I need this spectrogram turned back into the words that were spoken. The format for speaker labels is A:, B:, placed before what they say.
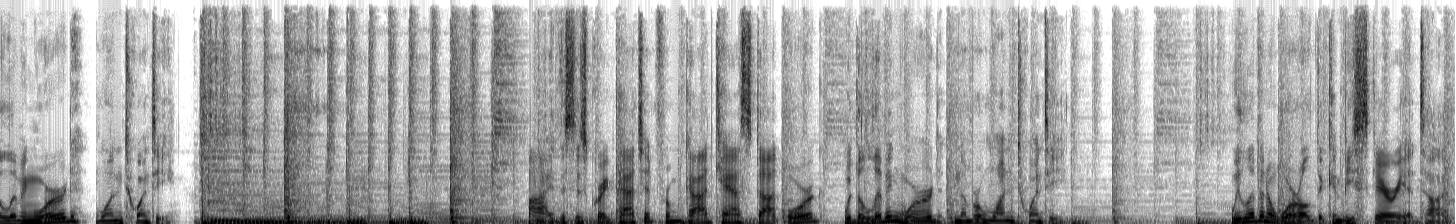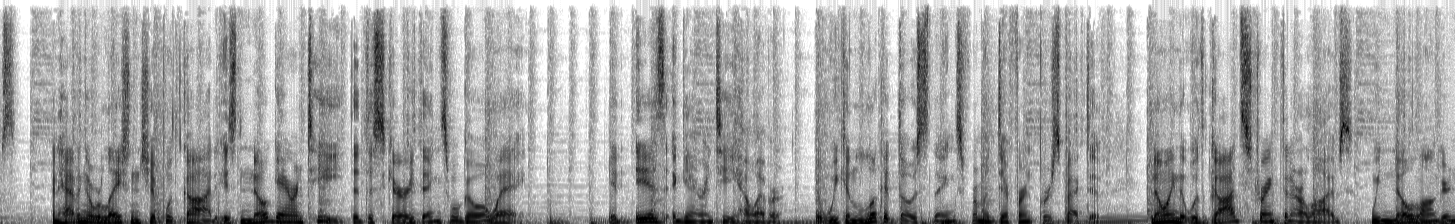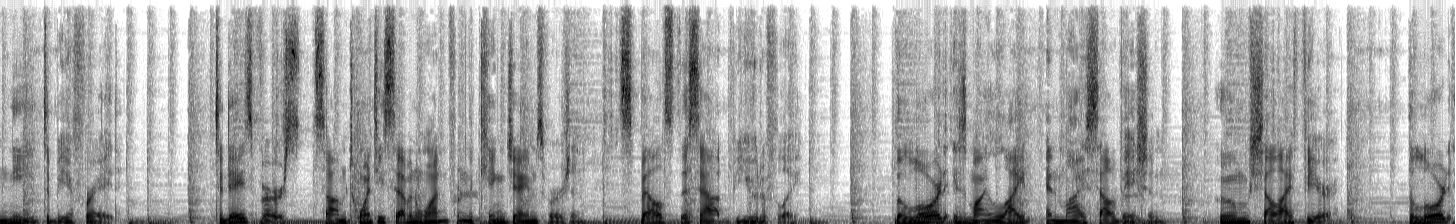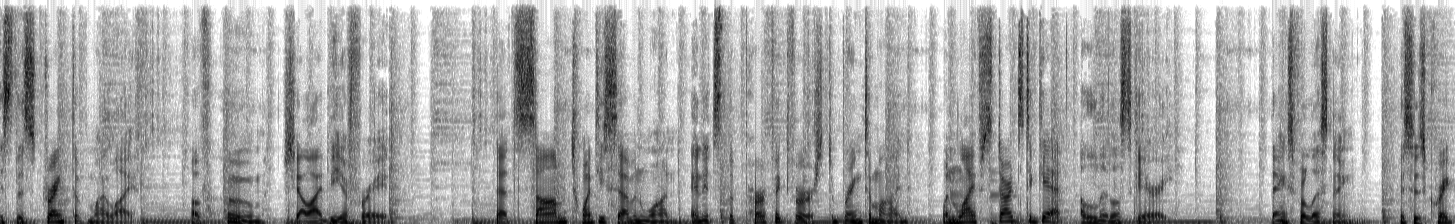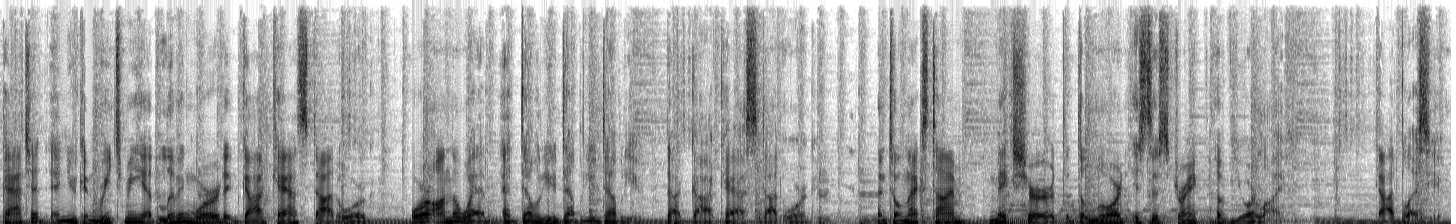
A: The Living Word 120. Hi, this is Craig Patchett from Godcast.org with the Living Word number 120. We live in a world that can be scary at times, and having a relationship with God is no guarantee that the scary things will go away. It is a guarantee, however, that we can look at those things from a different perspective, knowing that with God's strength in our lives, we no longer need to be afraid. Today's verse, Psalm 27:1 from the King James Version, spells this out beautifully. The Lord is my light and my salvation. Whom shall I fear? The Lord is the strength of my life. Of whom shall I be afraid? That's Psalm 27:1, and it's the perfect verse to bring to mind when life starts to get a little scary. Thanks for listening. This is Craig Patchett, and you can reach me at livingword at godcast.org or on the web at www.godcast.org. Until next time, make sure that the Lord is the strength of your life. God bless you.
